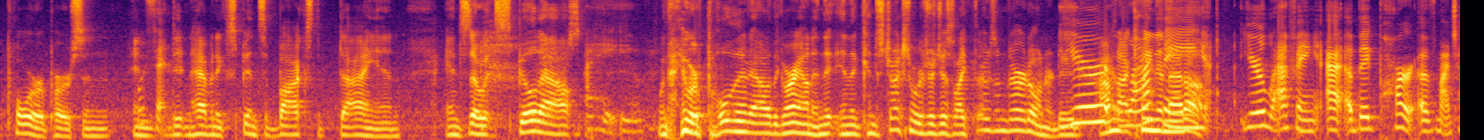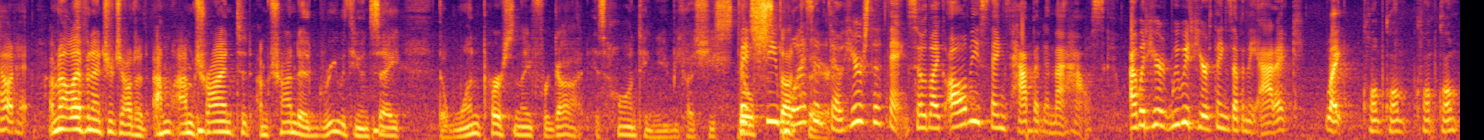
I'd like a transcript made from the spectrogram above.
poorer person and Listen. didn't have an expensive box to die in, and so it spilled out I hate you. when they were pulling it out of the ground. And the, and the construction workers were just like, "Throw some dirt on her, dude." You're I'm not laughing, cleaning that up. You're laughing at a big part of my childhood. I'm not laughing at your childhood. I'm I'm trying to I'm trying to agree with you and say the one person they forgot is haunting you because she's still But she wasn't there. though. Here's the thing. So like all these things happened in that house. I would hear we would hear things up in the attic, like clump clump clump clump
